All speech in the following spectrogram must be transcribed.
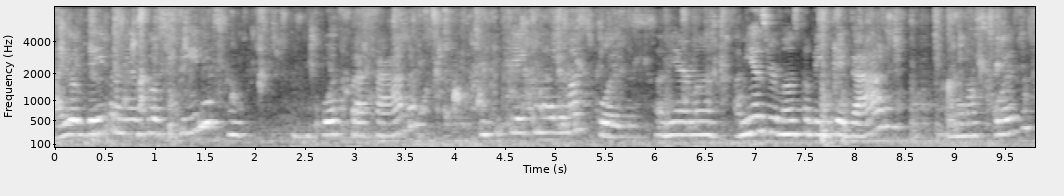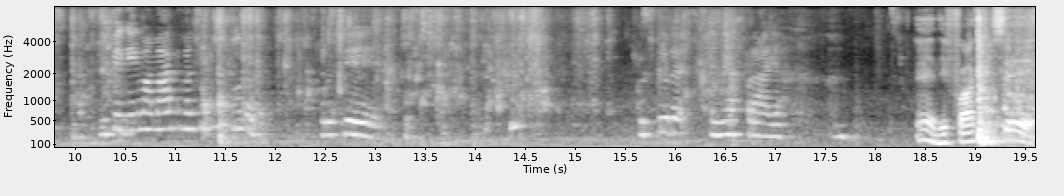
Aí eu dei para minhas duas filhas, um, pouco para cada, e fiquei com algumas coisas. A minha irmã, as minhas irmãs também pegaram algumas coisas e peguei uma máquina de costura, porque costura é minha praia. É, de fato, você,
